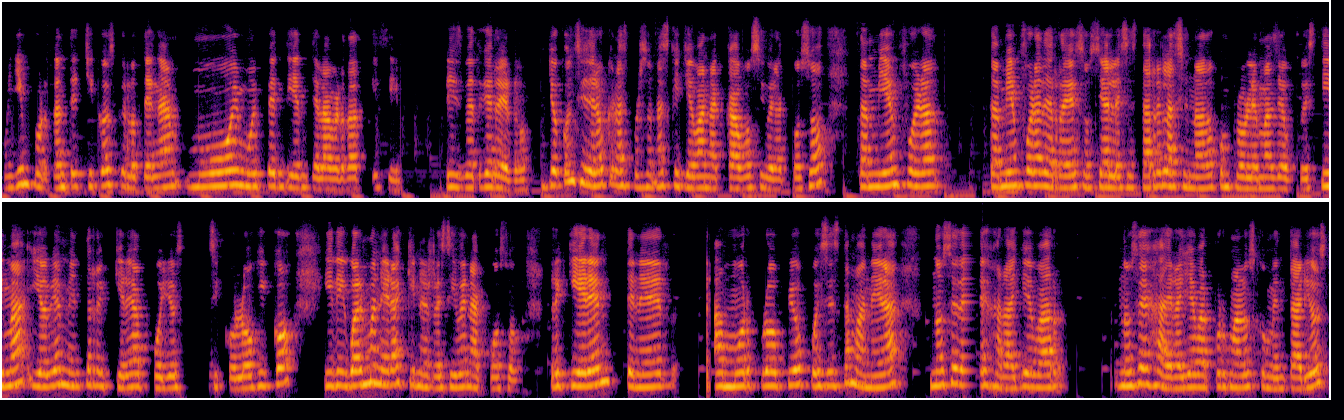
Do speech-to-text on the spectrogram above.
Muy importante, chicos, que lo tengan muy, muy pendiente, la verdad que sí. Lisbeth Guerrero, yo considero que las personas que llevan a cabo ciberacoso también fuera también fuera de redes sociales, está relacionado con problemas de autoestima y obviamente requiere apoyo psicológico y de igual manera quienes reciben acoso requieren tener amor propio, pues de esta manera no se dejará llevar no se dejará llevar por malos comentarios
